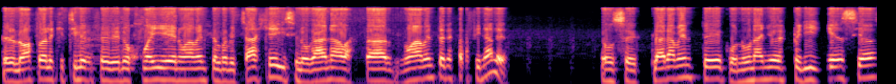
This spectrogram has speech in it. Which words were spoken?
pero lo más probable es que Chile en febrero juegue nuevamente el repechaje y si lo gana va a estar nuevamente en estas finales. Entonces, claramente, con un año de experiencia,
